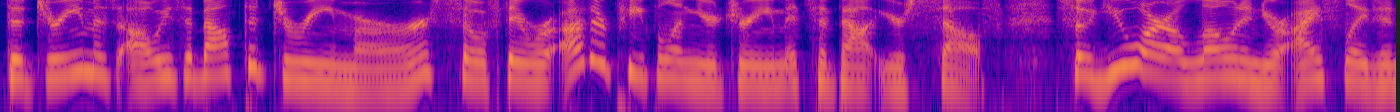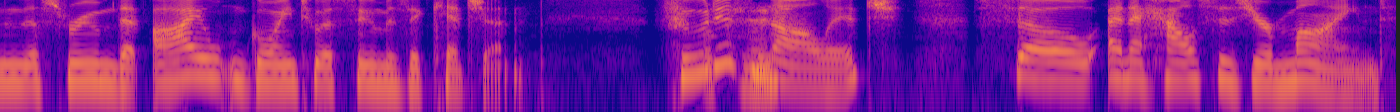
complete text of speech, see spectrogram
the dream is always about the dreamer. So if there were other people in your dream, it's about yourself. So you are alone and you're isolated in this room that I'm going to assume is a kitchen. Food is knowledge. So, and a house is your mind.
